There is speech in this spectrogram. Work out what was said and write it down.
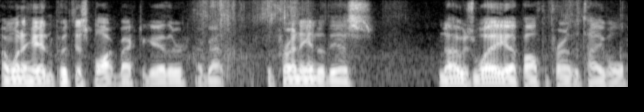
I went ahead and put this block back together. I've got the front end of this nose way up off the front of the table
